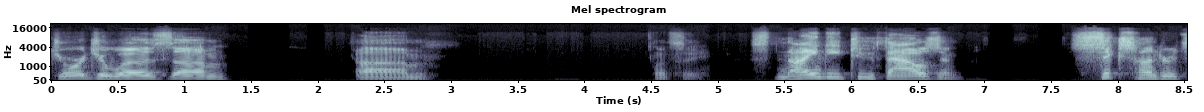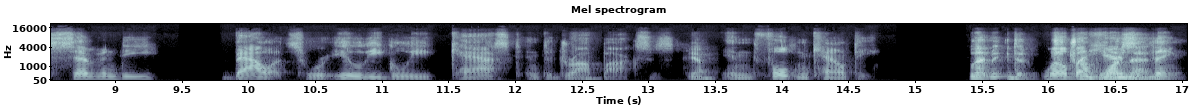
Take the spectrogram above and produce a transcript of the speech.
georgia was um, um, let's see 92,670 ballots were illegally cast into drop boxes Yeah. in Fulton County. Let me. d- Well, Trump but here's won the then. thing.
